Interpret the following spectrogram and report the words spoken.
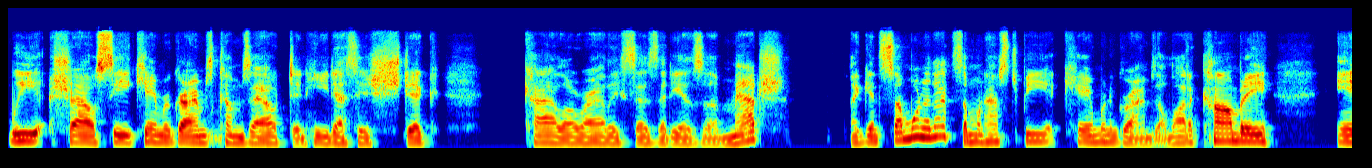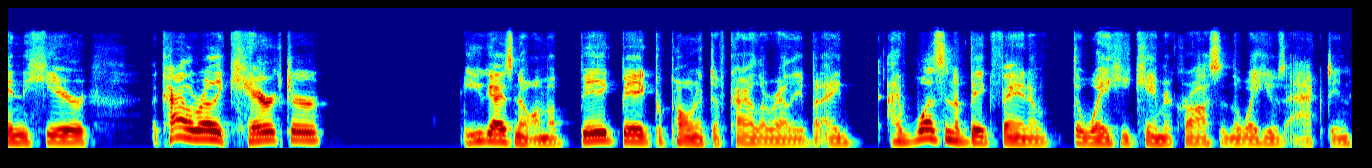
we shall see. Cameron Grimes comes out and he does his shtick. Kyle O'Reilly says that he has a match against someone, and that someone has to be Cameron Grimes. A lot of comedy in here. The Kyle O'Reilly character, you guys know I'm a big, big proponent of Kyle O'Reilly, but I I wasn't a big fan of the way he came across and the way he was acting.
